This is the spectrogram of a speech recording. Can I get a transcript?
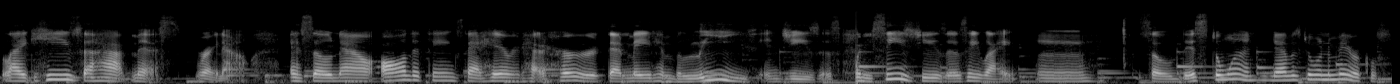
Like he's a hot mess right now. And so now all the things that Herod had heard that made him believe in Jesus, when he sees Jesus, he like, mm, so this the one that was doing the miracles.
